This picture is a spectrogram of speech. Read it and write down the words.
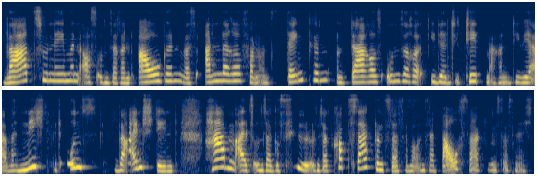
wahrzunehmen aus unseren Augen, was andere von uns denken und daraus unsere Identität machen, die wir aber nicht mit uns übereinstehend haben als unser Gefühl. Unser Kopf sagt uns das, aber unser Bauch sagt uns das nicht.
